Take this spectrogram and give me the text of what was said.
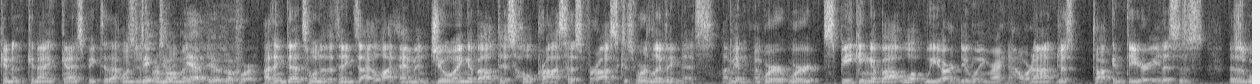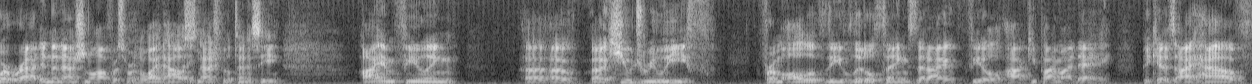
Can, can I can I speak to that one speak just for a moment? It. Yeah, do it. Go for it. I think that's one of the things I li- am enjoying about this whole process for us because we're living this. I mean, we're we're speaking about what we are doing right now. We're not just talking theory. This is this is where we're at in the national office. We're in the White House, Nashville, Tennessee. I am feeling a, a, a, huge relief from all of the little things that I feel occupy my day because I have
